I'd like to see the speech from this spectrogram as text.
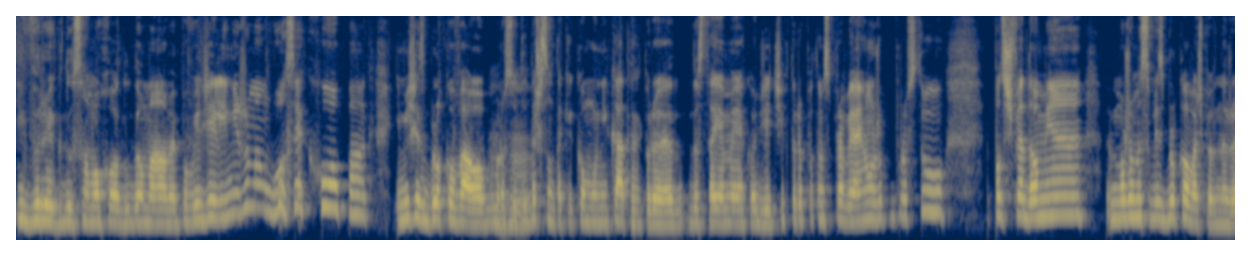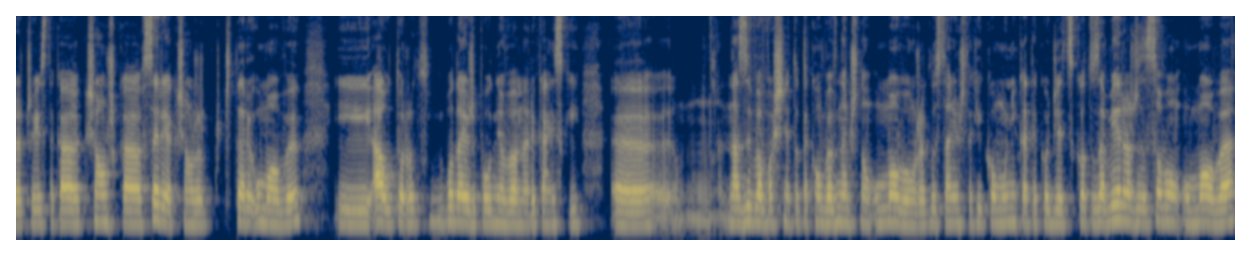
i wryk do samochodu do mamy. Powiedzieli mi, że mam głos jak chłopak. I mi się zblokowało. Po prostu to Mhm. też są takie komunikaty, Tak. które dostajemy jako dzieci, które potem sprawiają, że po prostu podświadomie możemy sobie zblokować pewne rzeczy. Jest taka książka, seria książek, cztery umowy i autor, bodajże południowoamerykański, e, nazywa właśnie to taką wewnętrzną umową, że jak dostaniesz taki komunikat jako dziecko, to zawierasz ze sobą umowę,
